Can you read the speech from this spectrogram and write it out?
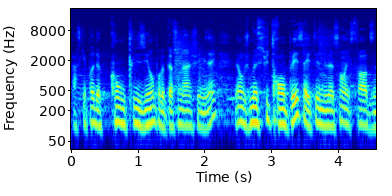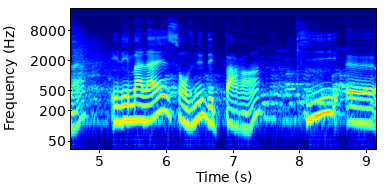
Parce qu'il n'y a pas de conclusion pour le personnage féminin. Donc, je me suis trompé, ça a été une leçon extraordinaire. Et les malaises sont venus des parents qui euh,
